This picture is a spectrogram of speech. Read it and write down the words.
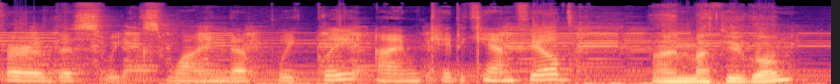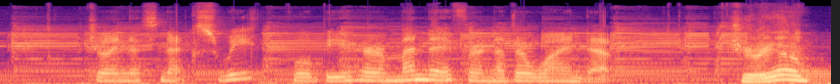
for this week's Wind Up Weekly. I'm Katie Canfield. I'm Matthew Gom. Join us next week. We'll be here Monday for another Wind Up. Cheerio.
